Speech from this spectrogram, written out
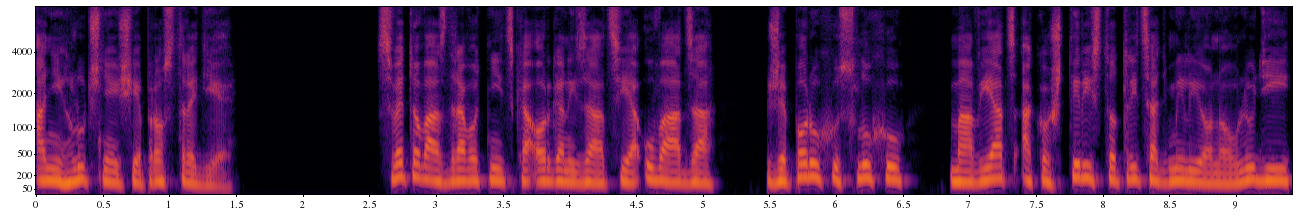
ani hlučnejšie prostredie. Svetová zdravotnícka organizácia uvádza, že poruchu sluchu má viac ako 430 miliónov ľudí,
